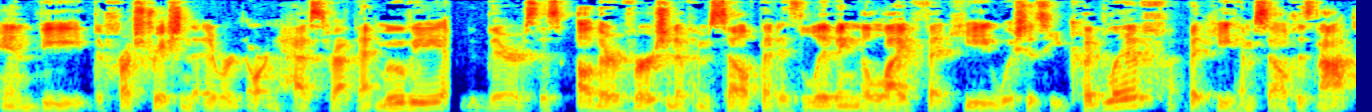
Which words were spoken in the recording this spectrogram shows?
and the the frustration that Edward Norton has throughout that movie. There's this other version of himself that is living the life that he wishes he could live, but he himself is not.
